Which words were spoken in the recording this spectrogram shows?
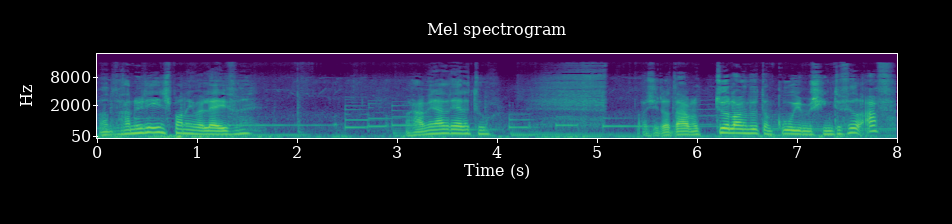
Want we gaan nu de inspanning weer leveren. We gaan weer naar het rennen toe. Als je dat namelijk te lang doet, dan koel je misschien te veel af.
